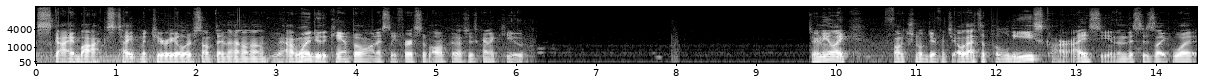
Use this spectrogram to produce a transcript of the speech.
skybox type material or something. I don't know. I want to do the Campo, honestly, first of all, because that's just kind of cute. Is there any, like, functional difference? Oh, that's a police car. I see. And then this is, like, what?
